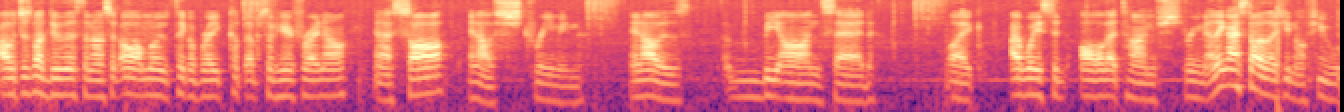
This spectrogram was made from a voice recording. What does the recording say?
I was just about to do this, and I said, "Oh, I'm going to take a break, cut the episode here for right now." And I saw, and I was streaming, and I was beyond sad. Like I wasted all that time streaming. I think I still had like you know a few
